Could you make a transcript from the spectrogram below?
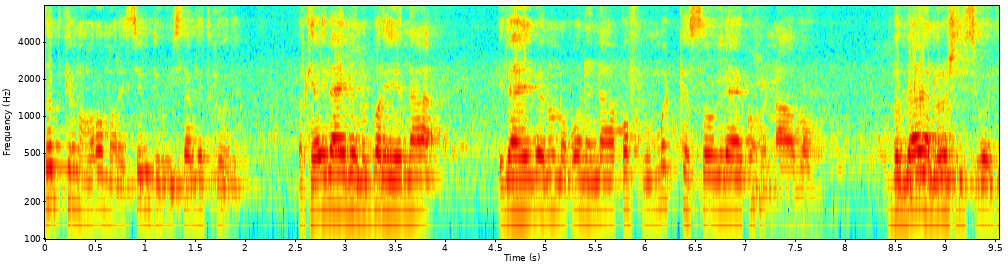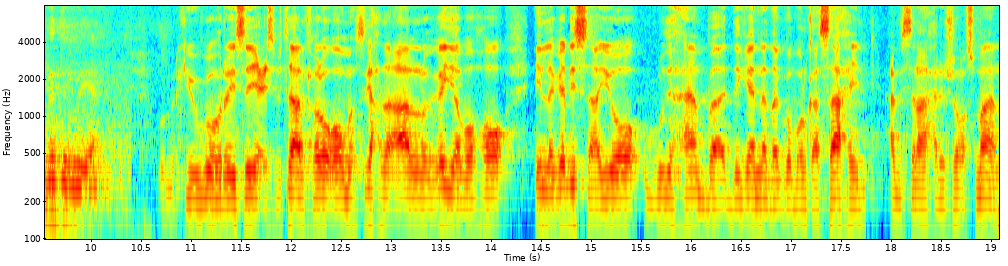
dadkan horumaray say u daweystaan dadkooda. Marka ilaahay baynu baryaynaa ilaahay baynu noqonaynaa qofku ma kasta oo ilaahay ku xidhnaado. Badbaada noloshiisa waa dibadda weeyaan. Markii ugu horreysay cisbitaal kale oo maskaxda ah laga yabaho in laga dhisayo guud ahaanba deegaanada gobolka saaxil. Cabdisalaan xariisho cosmaan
